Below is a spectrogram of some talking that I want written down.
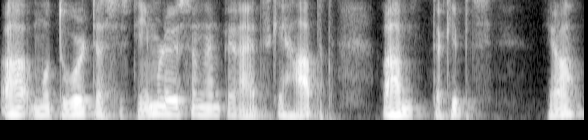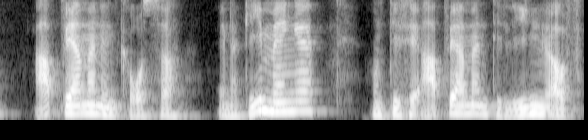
äh, Modul der Systemlösungen bereits gehabt, ähm, da gibt's ja, Abwärmen in großer Energiemenge und diese Abwärmen, die liegen auf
